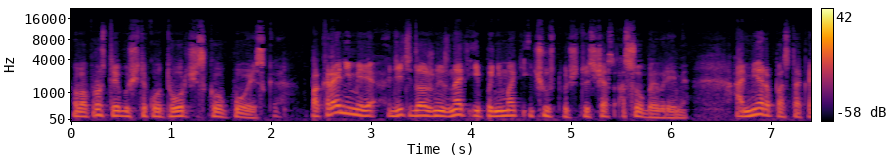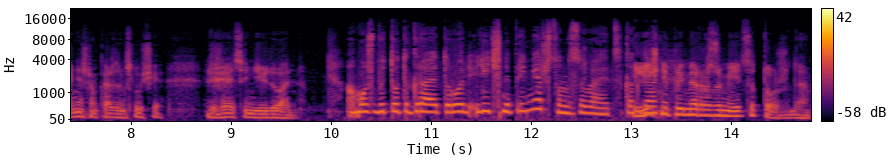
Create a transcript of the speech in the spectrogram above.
вопрос, требующий такого творческого поиска – по крайней мере, дети должны знать и понимать, и чувствовать, что сейчас особое время. А мера поста, конечно, в каждом случае решается индивидуально. А может быть, тут играет роль личный пример, что называется? Когда и личный пример, разумеется, тоже, да.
